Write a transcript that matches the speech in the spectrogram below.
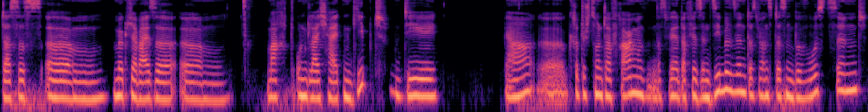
dass es ähm, möglicherweise ähm, Machtungleichheiten gibt, die ja äh, kritisch zu hinterfragen, dass wir dafür sensibel sind, dass wir uns dessen bewusst sind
